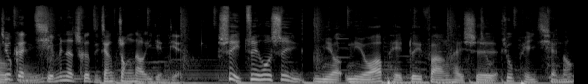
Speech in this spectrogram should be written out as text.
就跟前面的车子这样撞到一点点，所以最后是你有你有要赔对方还是？就赔钱哦，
